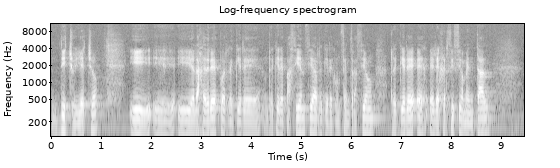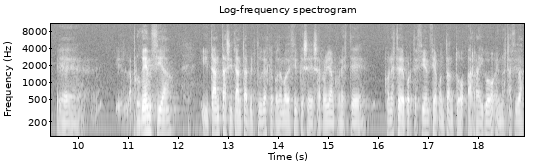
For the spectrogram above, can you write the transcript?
dicho y hecho y, el ajedrez pues requiere, requiere paciencia, requiere concentración, requiere el ejercicio mental, eh, la prudencia y tantas y tantas virtudes que podemos decir que se desarrollan con este, con este deporte ciencia con tanto arraigo en nuestra ciudad.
